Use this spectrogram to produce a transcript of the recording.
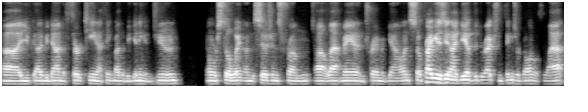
Uh, you've got to be down to 13, I think, by the beginning of June and we're still waiting on decisions from uh, Lat Mayen and Trey McGowan. So probably gives you an idea of the direction things are going with Lat,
